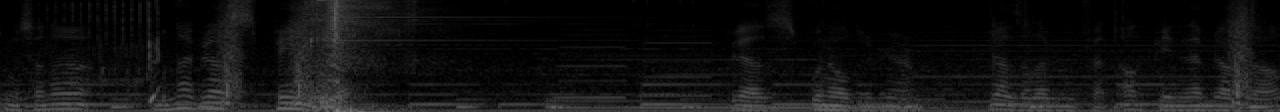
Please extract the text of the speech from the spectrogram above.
Şimdi sana bunlar biraz peynir. Biraz bu ne olduğunu bilmiyorum. Biraz alabilirim lütfen. Al peynirden biraz daha al.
